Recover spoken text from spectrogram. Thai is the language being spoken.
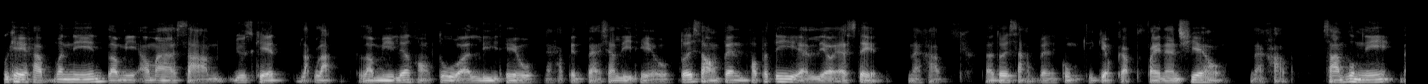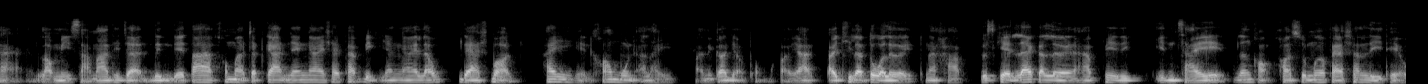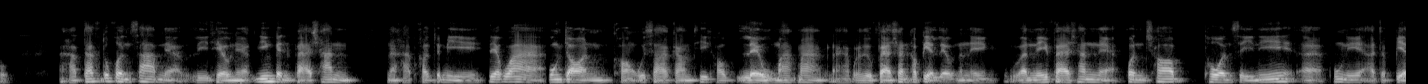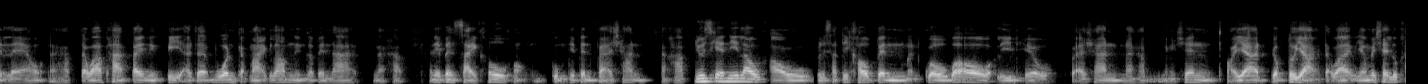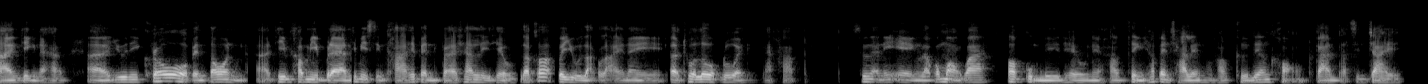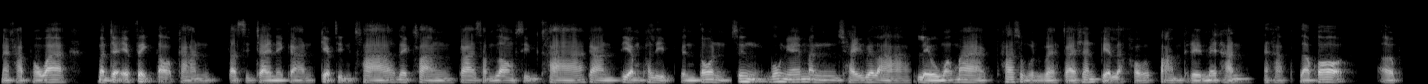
โอเคครับ วันนี้เรามีเอามา 3 use case หลักๆ เรามีเรื่องของตัว retail นะครับ เป็นแฟชั่น retail ตัวที่ 2 เป็น property and real estate นะครับ แล้วตัวที่ 3 เป็นกลุ่มที่เกี่ยวกับ financial นะครับสามกลุ่มนี้นะเรามีสามารถที่จะดึง Data เข้ามาจัดการยังไง ใช้ Fabric ยังไง แล้ว Dashboard ให้เห็นข้อมูลอะไร อันนี้ก็เดี๋ยวผมขออนุญาตไปทีละตัวเลยนะครับ use case แรกกันเลยนะครับ Predict Insight เรื่องของ consumer fashion retail นะครับถ้าทุกคนทราบเนี่ยรีเทลเนี่ยยิ่งเป็นแฟชั่นนะครับเขาจะมีเรียกว่าวงจรของอุตสาหกรรมที่เขาเร็วมากๆนะครับก็คือแฟชั่นเขาเปลี่ยนเร็วนั่นเอง วันนี้แฟชั่นเนี่ยคนชอบ โทนสีนี้อ่าพรุ่งนี้อาจจะเปลี่ยนแล้วนะครับ แต่ว่าผ่านไป 1 ปีอาจจะวนกลับมาอีกรอบหนึ่งก็เป็นได้นะครับ อันนี้เป็นไซเคิลของกลุ่มที่เป็นแฟชั่นนะครับยูสเคสนี้เราเอาบริษัทที่เขาเป็นเหมือน global retail แฟชั่นนะครับ อย่างเช่น ขออนุญาตยกตัวอย่างแต่ว่ายังไม่ใช่ลูกค้าจริง ๆ นะครับอ่ายูนิโคลเป็นต้นอ่าที่เขามีแบรนด์ที่มีสินค้าที่เป็นแฟชั่นรีเทลแล้วก็ไปอยู่หลากหลายในเอ่อทั่วโลกด้วยนะครับ ซึ่งอันนี้เองเราก็มองว่าพอกลุ่มรีเทลเนี่ยครับสิ่งที่เป็นชาเลนจ์ของเขาคือเรื่องของการตัดสินใจนะครับ เพราะว่ามันจะเอฟเฟกต่อการตัดสินใจในการเก็บสินค้าในคลังการสำรองสินค้า การเตรียมผลิตเป็นต้น ซึ่งพวกนี้มันใช้เวลาเร็วมาก ๆ ถ้าสมมติแฟชั่นเปลี่ยนแล้วเขาตามเทรนไม่ทันนะครับ แล้วก็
